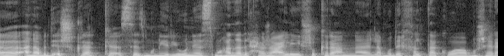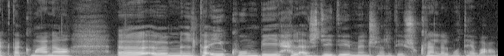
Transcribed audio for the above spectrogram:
أنا بدي أشكرك أستاذ منير يونس مهند الحاج علي شكرا لمداخلتك ومشاركتك معنا. نلتقيكم بحلقة جديدة من جردي شكرا للمتابعة.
